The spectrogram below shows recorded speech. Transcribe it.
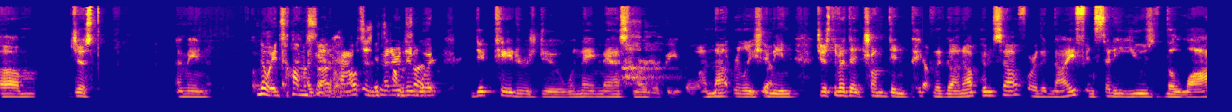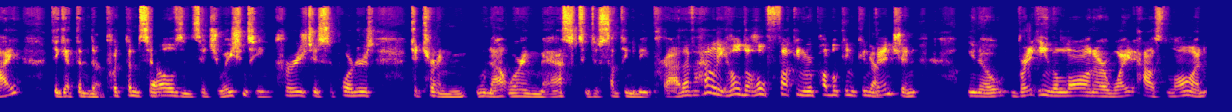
Um, just, I mean, no, it's homicide. Again, house is it's better than what dictators do when they mass murder people. I'm not really sure. Yeah. I mean, just the fact that Trump didn't pick the gun up himself or the knife, instead he used the lie to get them to put themselves in situations. He encouraged his supporters to turn not wearing masks into something to be proud of. Hell, he held a whole fucking Republican convention, yeah. you know, breaking the law on our White House lawn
